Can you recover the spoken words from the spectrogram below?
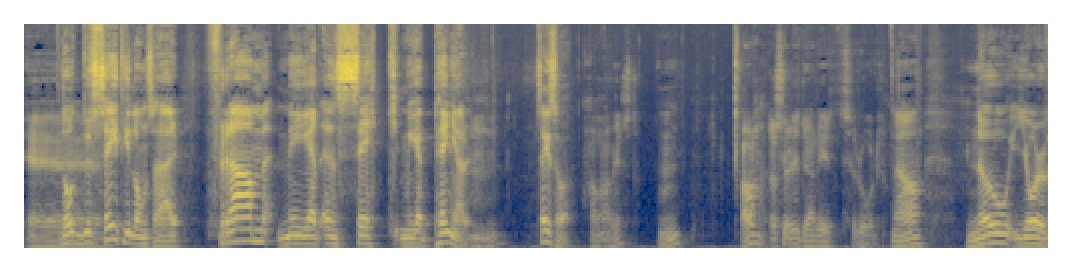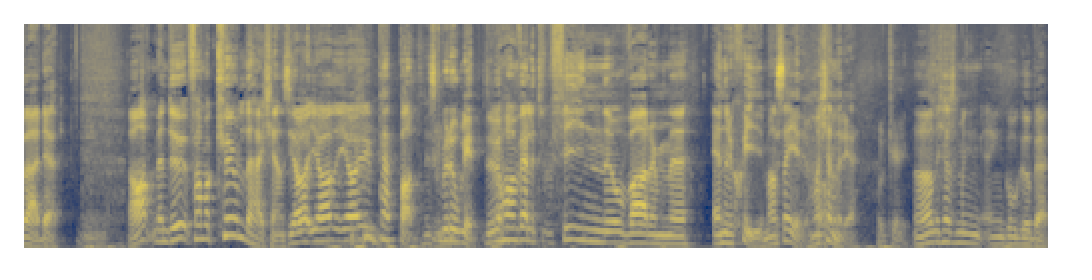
Eh, Då, du säger till dem så här Fram med en säck med pengar. Säg så. Ja, visst. Ja, jag ska lyda ditt råd. Ja. Know your värde. Ja, men du, fan vad kul det här känns. Jag, jag, jag är peppad. Det ska bli roligt. Du har en väldigt fin och varm eh, energi. Man säger det, man känner det. Okej. Ja, det känns som en, en god gubbe.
